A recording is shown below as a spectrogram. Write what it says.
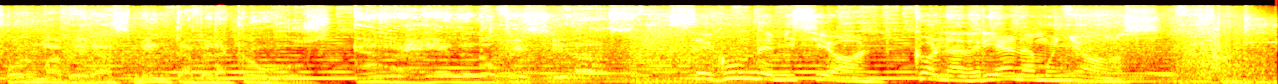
Informa verazmente a Veracruz. RN Noticias. Segunda emisión con Adriana Muñoz.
